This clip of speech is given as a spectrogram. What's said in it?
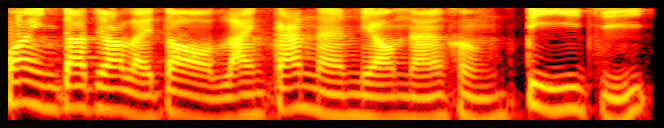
欢迎大家来到《栏杆男聊南横》第一集。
